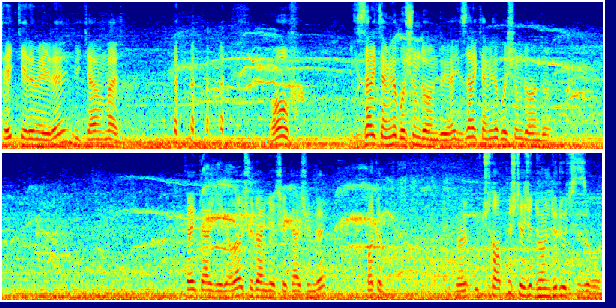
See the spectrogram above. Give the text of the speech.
Tek kelimeyle mükemmel. of. İzlerken bile başım döndü ya. İzlerken bile başım döndü. Tekrar geliyorlar. Şuradan geçecekler şimdi. Bakın. Böyle 360 derece döndürüyor sizi bu.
